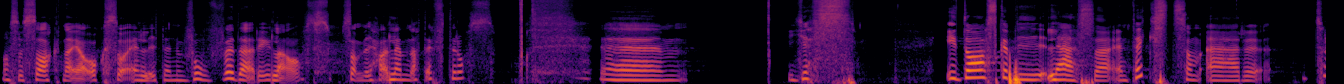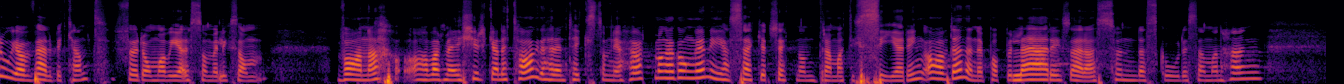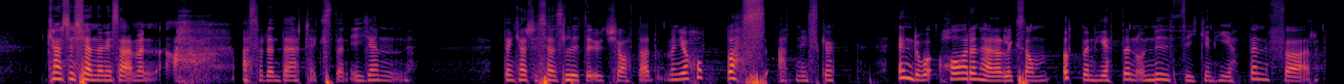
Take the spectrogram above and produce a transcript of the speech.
Och så saknar jag också en liten vovve där i Laos som vi har lämnat efter oss. Eh, yes. Idag ska vi läsa en text som är, tror jag, välbekant för de av er som är liksom vana och har varit med i kyrkan ett tag. Det här är en text som ni har hört många gånger. Ni har säkert sett någon dramatisering av den. Den är populär i så här söndagsskolesammanhang. Kanske känner ni så här, men ah, alltså den där texten igen. Den kanske känns lite uttjatad, men jag hoppas att ni ska ändå ha den här liksom öppenheten och nyfikenheten för,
